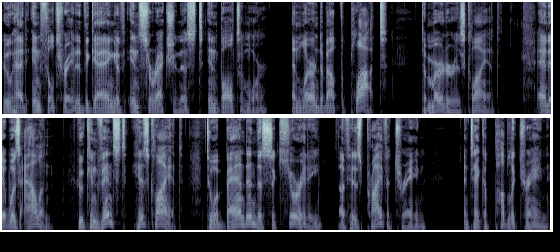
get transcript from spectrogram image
who had infiltrated the gang of insurrectionists in Baltimore and learned about the plot to murder his client. And it was Allan who convinced his client to abandon the security of his private train and take a public train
